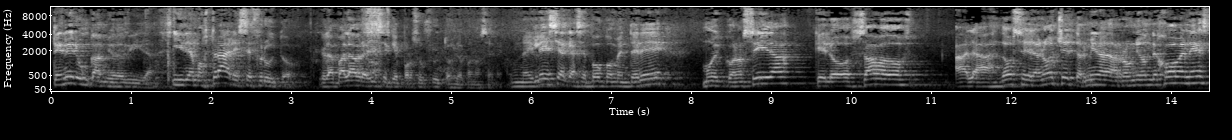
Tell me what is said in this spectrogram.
tener un cambio de vida y demostrar ese fruto. Que la palabra dice que por sus frutos lo conoceré. Una iglesia que hace poco me enteré, muy conocida, que los sábados a las 12 de la noche termina la reunión de jóvenes,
